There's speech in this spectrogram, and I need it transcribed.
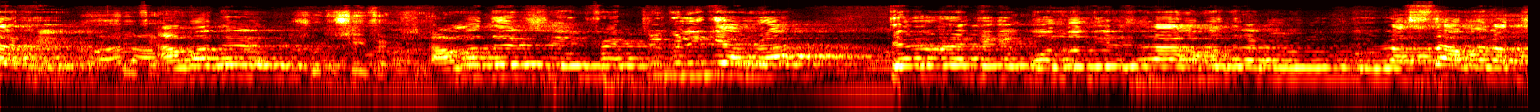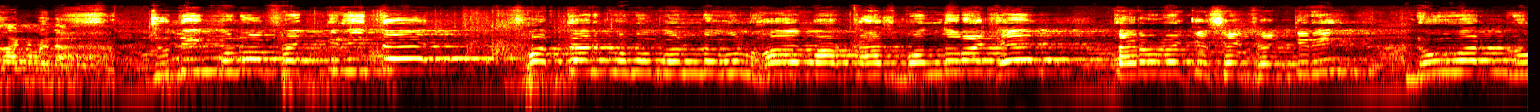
রাখে আমাদের আমাদের সেই ফ্যাক্টরিগুলিকে আমরা তেরো রেখে বন্ধ দিয়ে ছাড়া আমাদের আর কোনো রাস্তা আমাদের আর থাকবে না। যদি কোনো ফ্যাক্টরিতে সরকার কোনো গন্ডগোল হয় বা কাজ বন্ধ রাখে তেরো রেখে সেই ফ্যাক্টরি নো ওয়ার্ক নো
